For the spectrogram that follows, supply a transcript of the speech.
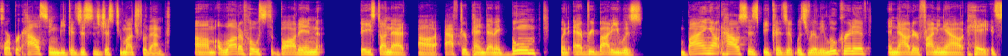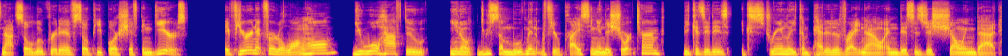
corporate housing, because this is just too much for them. Um, a lot of hosts bought in based on that uh, after pandemic boom when everybody was buying out houses because it was really lucrative. And now they're finding out, hey, it's not so lucrative. So people are shifting gears. If you're in it for the long haul, you will have to, you know, do some movement with your pricing in the short term because it is extremely competitive right now. And this is just showing that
